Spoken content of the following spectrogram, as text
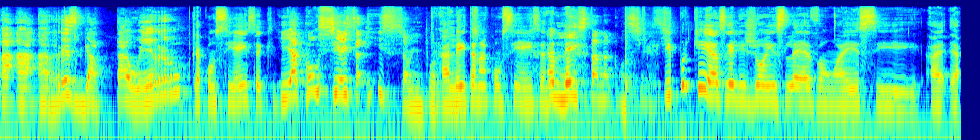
a, a- a resgatar o erro Porque a consciência, que e a consciência, isso é o importante. a lei está na consciência, A né? lei está na consciência. E por que as religiões levam a esse, a, a-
